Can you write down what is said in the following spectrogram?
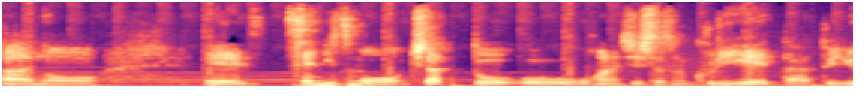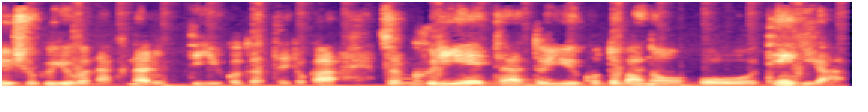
あの、えー、先日もちらっとお話ししたそのクリエイターという職業がなくなるっていうことだったりとか、そのクリエイターという言葉の定義が、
